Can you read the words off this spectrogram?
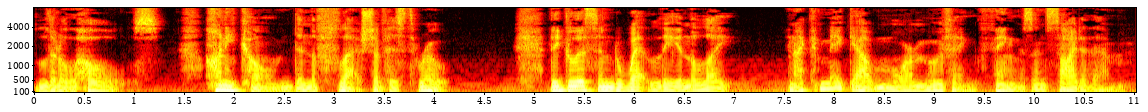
little holes, honeycombed in the flesh of his throat. They glistened wetly in the light, and I could make out more moving things inside of them.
